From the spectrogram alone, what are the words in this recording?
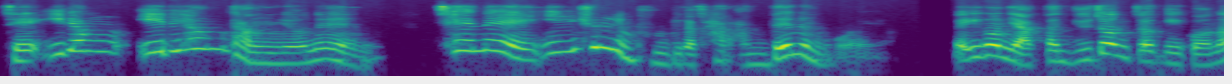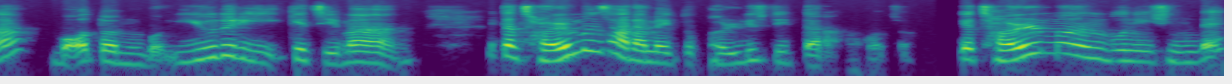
제 1형, 1형 당뇨는 체내에 인슐린 분비가 잘 안 되는 거예요. 그러니까 이건 약간 유전적이거나 뭐 어떤 뭐 이유들이 있겠지만 일단 젊은 사람에도 걸릴 수 있다는 거죠. 그러니까 젊은 분이신데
